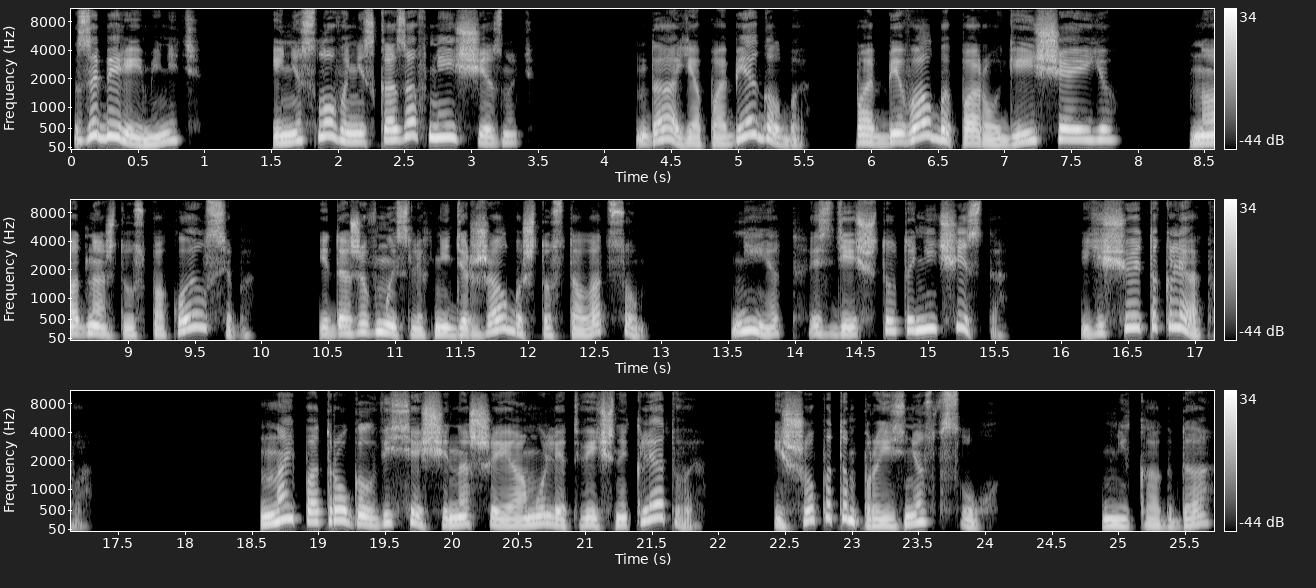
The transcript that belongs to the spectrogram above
Забеременеть. И ни слова не сказав мне исчезнуть. Да, я побегал бы, пооббивал бы пороги, ища ее, но однажды успокоился бы и даже в мыслях не держал бы, что стал отцом. Нет, здесь что-то нечисто. Еще это клятва. Най потрогал висящий на шее амулет вечной клятвы и шепотом произнес вслух. «Никогда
